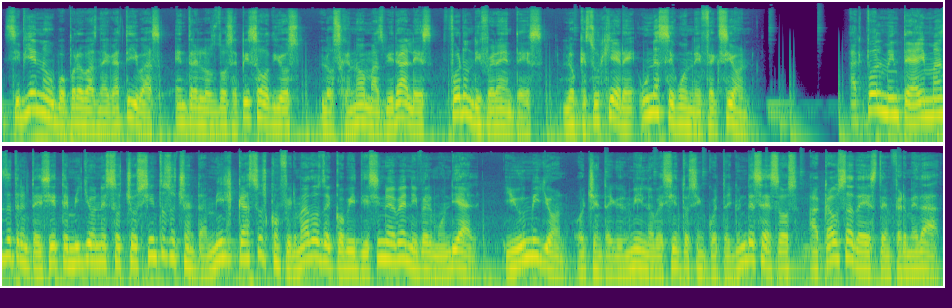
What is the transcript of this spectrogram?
Si bien no hubo pruebas negativas entre los dos episodios, los genomas virales fueron diferentes, lo que sugiere una segunda infección. Actualmente hay más de 37.880.000 casos confirmados de COVID-19 a nivel mundial y 1.081.951 decesos a causa de esta enfermedad.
